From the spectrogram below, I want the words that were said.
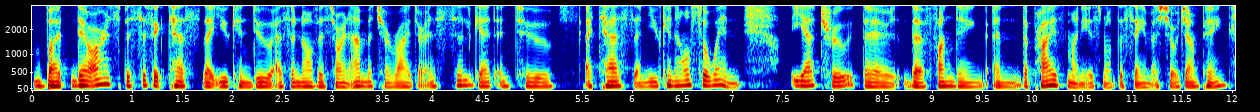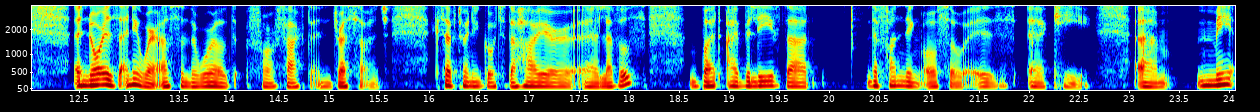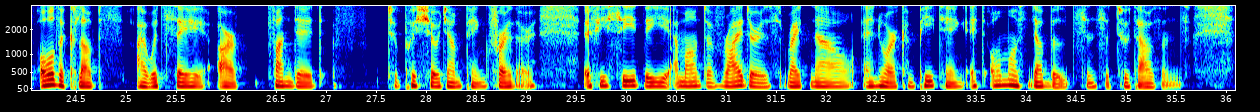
But there are specific tests that you can do as a novice or an amateur rider and still get into a test and you can also win. Yeah, true. The the funding and the prize money is not the same as show jumping, and nor is anywhere else in the world for fact in dressage, except when you go to the higher uh, levels. But I believe that the funding also is uh, key. Um, may all the clubs I would say are funded. To push show jumping further. If you see the amount of riders right now and who are competing, it almost doubled since the 2000s.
